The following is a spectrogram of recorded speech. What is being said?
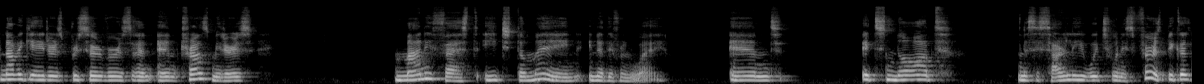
navigators, preservers, and, and transmitters manifest each domain in a different way. And it's not necessarily which one is first because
